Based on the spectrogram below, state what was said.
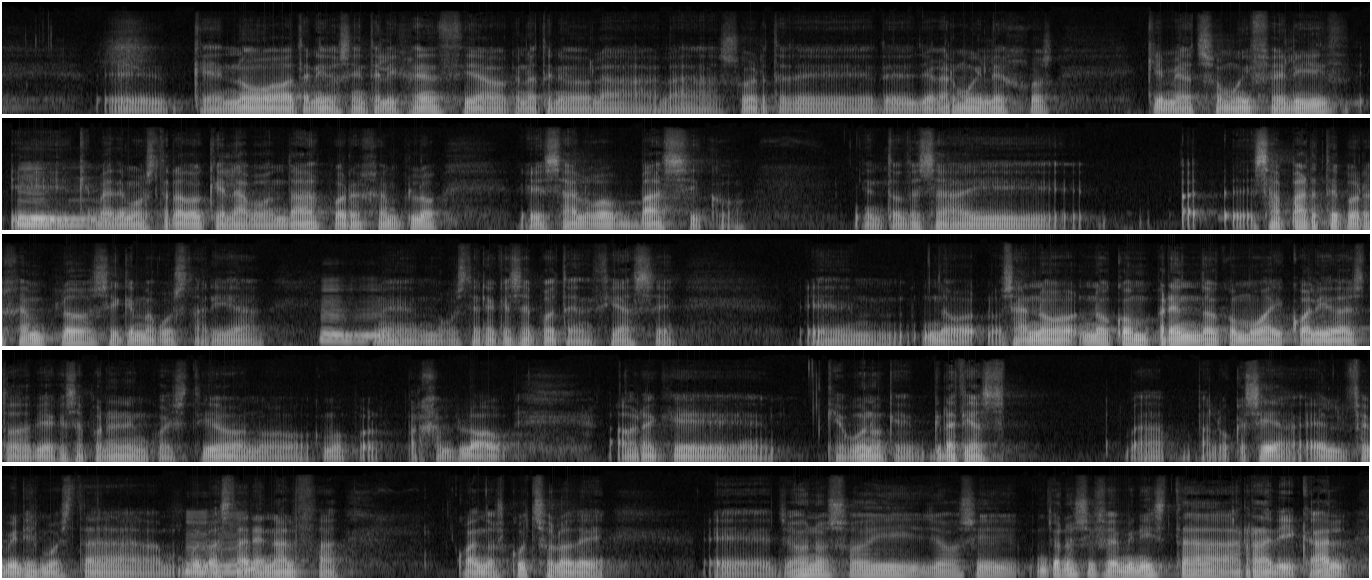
eh, que no ha tenido esa inteligencia o que no ha tenido la, la suerte de, de llegar muy lejos que me ha hecho muy feliz y que me ha demostrado que la bondad, por ejemplo, es algo básico. Y entonces hay esa parte, por ejemplo, sí que me gustaría, me, me gustaría que se potenciase. Eh, no, o sea, no, no comprendo cómo hay cualidades todavía que se ponen en cuestión, o como por, por ejemplo ahora que, que, bueno, que gracias a, a lo que sea, el feminismo está, vuelve a estar en alza, cuando escucho lo de eh, yo no soy, yo soy, yo no soy feminista radical,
